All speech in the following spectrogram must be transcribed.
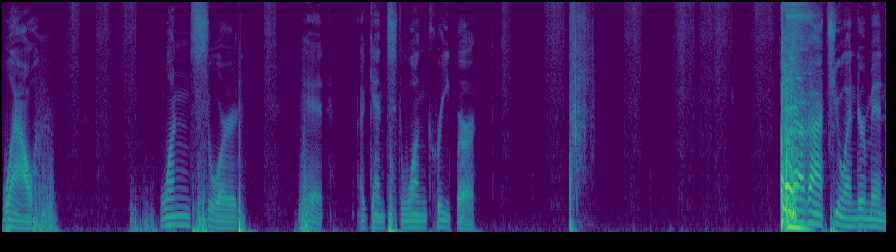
Wow. One sword hit against one creeper. Have at you, Enderman.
